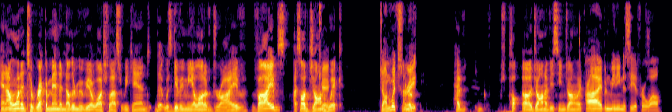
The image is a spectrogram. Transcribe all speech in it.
and I wanted to recommend another movie I watched last weekend that was giving me a lot of Drive vibes. I saw John Okay. Wick. John Wick's I don't great. Have uh, John? Have you seen John Wick? I've been meaning to see it for a while.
